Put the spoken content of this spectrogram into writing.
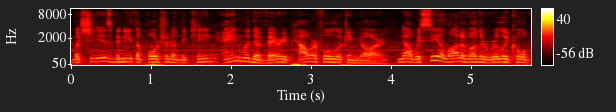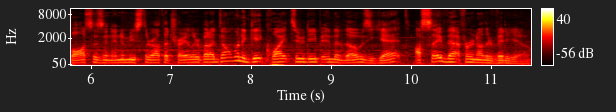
but she is beneath a portrait of the king and with a very powerful looking guard. Now we see a lot of other really cool bosses and enemies throughout the trailer, but I don't want to get quite too deep into those yet. I'll save that for another video,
